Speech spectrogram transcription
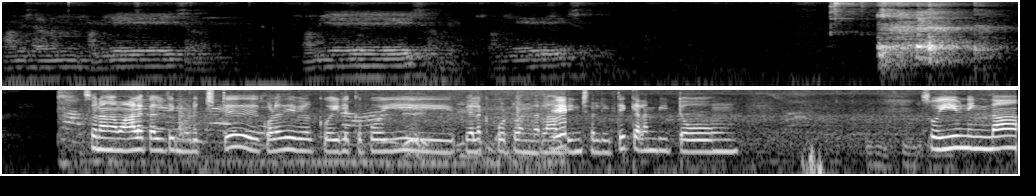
சாமி சரணம் சாமியே சரணம் சாமியே சரணம் சாமியே சரணம் ஸோ நாங்கள் மாலை கழட்டி முடிச்சுட்டு குலதெய்வ கோயிலுக்கு போய் விளக்கு போட்டு வந்துடலாம் அப்படின்னு சொல்லிட்டு கிளம்பிட்டோம். ஸோ ஈவினிங் தான்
